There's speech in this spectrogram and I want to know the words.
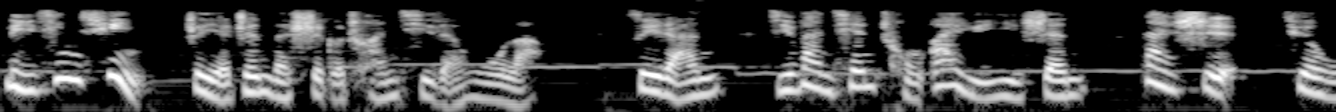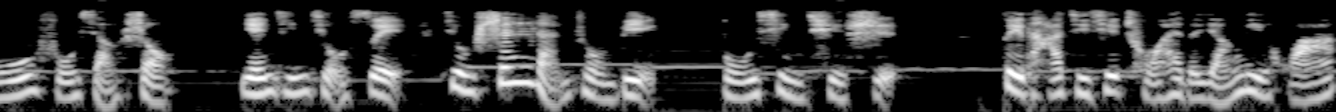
李敬训这也真的是个传奇人物了。虽然集万千宠爱于一身，但是却无福享受。年仅九岁就身染重病，不幸去世。对他极其宠爱的杨丽华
